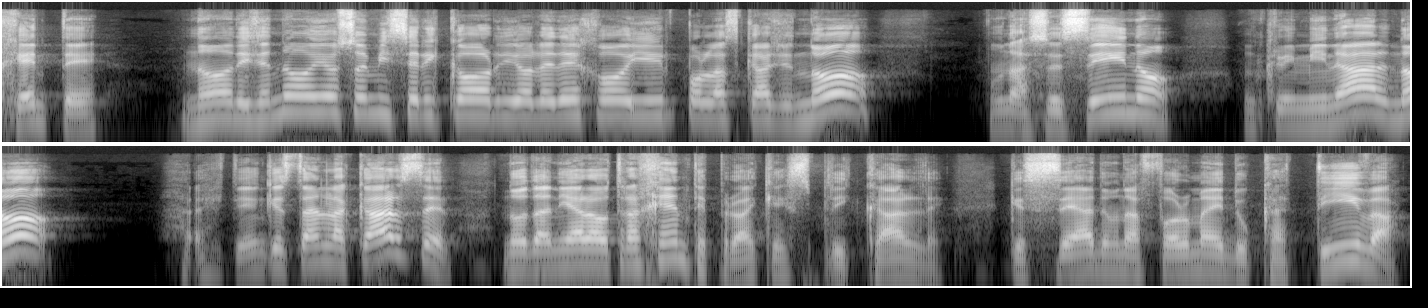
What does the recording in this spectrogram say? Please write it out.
gente, no, dice, no, yo soy misericordio, le dejo ir por las calles. No, un asesino, un criminal, no. Tienen que estar en la cárcel, no dañar a otra gente, pero hay que explicarle que sea de una forma educativa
